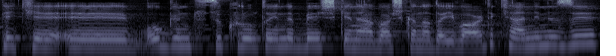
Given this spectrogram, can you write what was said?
Peki e, o gün tüzük kurultayında 5 genel başkan adayı vardı. Kendinizi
